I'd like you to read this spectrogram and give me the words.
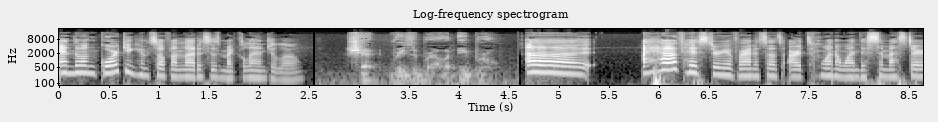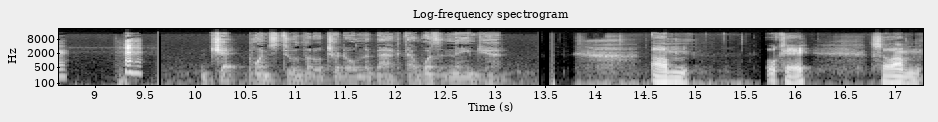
And the one gorging himself on lettuce is Michelangelo. Chet raised a brow at April. Uh, I have History of Renaissance Arts 101 this semester. Chet points to a little turtle in the back that wasn't named yet. Um, okay. So, um,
